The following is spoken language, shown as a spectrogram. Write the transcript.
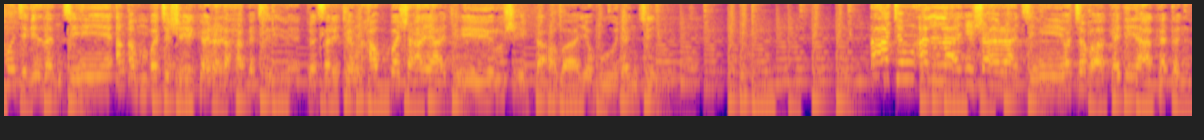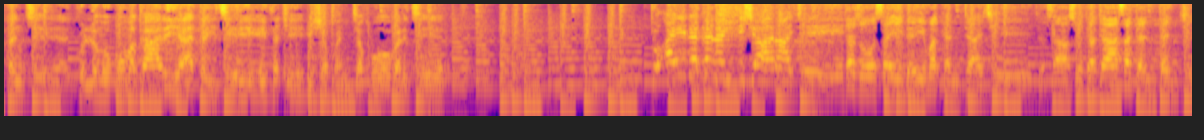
muji zance an ambaci shekarar haka ce. Da sarkin habbasha ya je rushe a ba yahudanci. Ɗakin Allah ishara ce wacce ba ka iya ka tantance. Kullum kuma kariya ta ce take ishe kwance ko barci. Zo sai dai makanta ce ta sa su ta kasa tantance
